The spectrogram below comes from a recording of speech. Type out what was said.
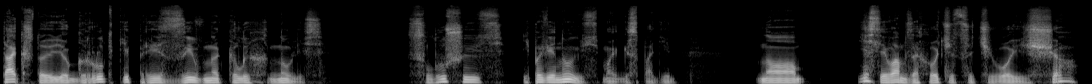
так что ее грудки призывно колыхнулись. «Слушаюсь и повинуюсь, мой господин. Но если вам захочется чего еще,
